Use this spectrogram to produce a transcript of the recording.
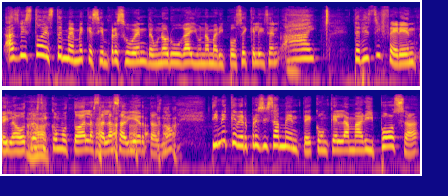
¿Has visto este meme que siempre suben de una oruga y una mariposa y que le dicen, ay, te ves diferente y la otra Ajá. así como todas las alas abiertas, ¿no? Tiene que ver precisamente con que la mariposa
